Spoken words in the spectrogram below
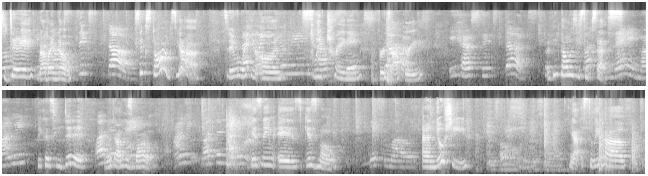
today, Rabbi, no. Six dogs. Six dogs, yeah. Today we're working on sleep training for Zachary. He has six dogs. I think that was a What's success his name, Mommy? because he did it without his bottle. Mommy, what's his name? His name is Gizmo Gizmo. and Yoshi. Yeah, so we have a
